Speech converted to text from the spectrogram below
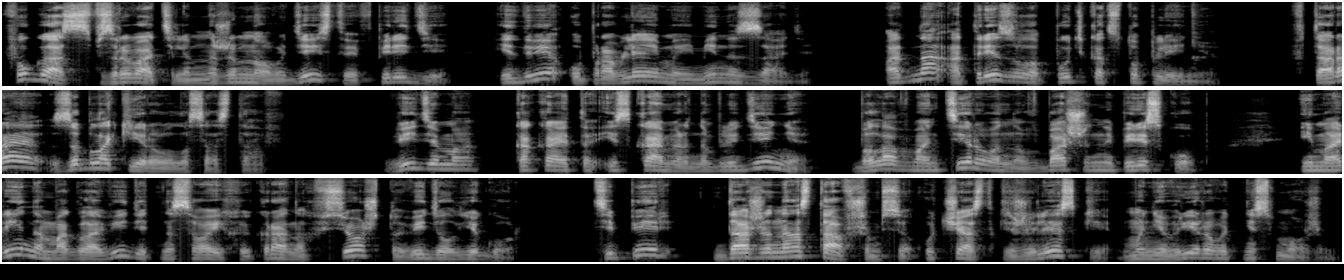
Фугас с взрывателем нажимного действия впереди и две управляемые мины сзади. Одна отрезала путь к отступлению, вторая заблокировала состав. Видимо, какая-то из камер наблюдения была вмонтирована в башенный перископ, и Марина могла видеть на своих экранах все, что видел Егор. Теперь даже на оставшемся участке железки маневрировать не сможем.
